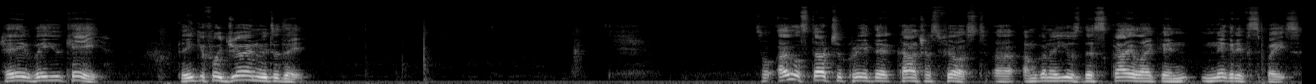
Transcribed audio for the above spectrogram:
Hey VUK, thank you for joining me today. So I will start to create the contrast first. Uh, I'm gonna use the sky like a negative space.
